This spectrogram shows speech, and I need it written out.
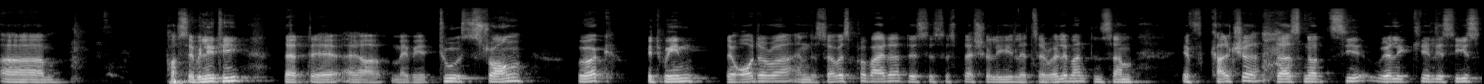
um, possibility that there are maybe too strong work between the orderer and the service provider. This is especially, let's say, relevant in some if culture does not see, really clearly sees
